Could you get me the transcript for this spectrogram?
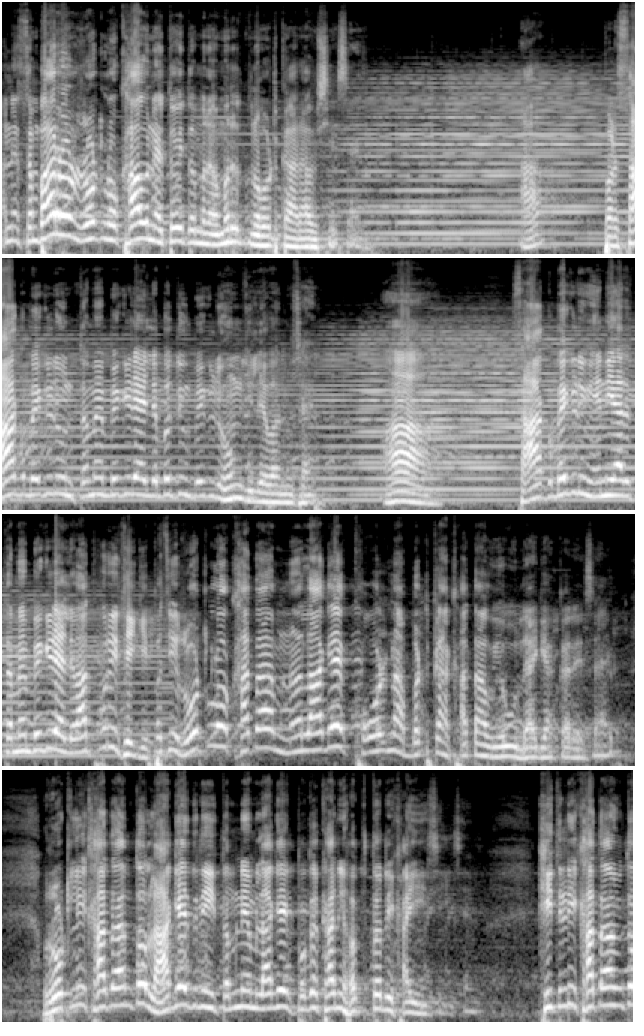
અને સંભારો રોટલો ખાવ ને તોય તમને અમૃતનો ઓટકાર આવશે, સાહેબ. હા? પણ શાક બગડ્યું તમે બગડ્યા એટલે બધું બગડ્યું, સમજી લેવાનું, સાહેબ. હા. શાક બગડ્યું, એની યારે તમે બગડ્યા, એટલે વાત પૂરી થઈ ગઈ. પછી રોટલો ખાતા એમ ન લાગે, ખોળના બટકા ખાતા હોય એવું લાગ્યા કરે સાહેબ. રોટલી ખાતા એમ તો લાગે જ નહીં, તમને એમ લાગે પગરખાની હકતરી ખાઈ છે ખીચડી ખાતા હોય તો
